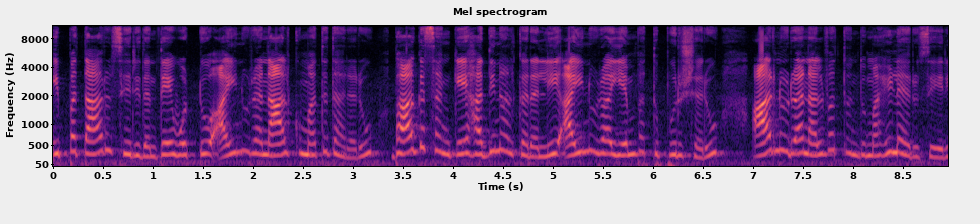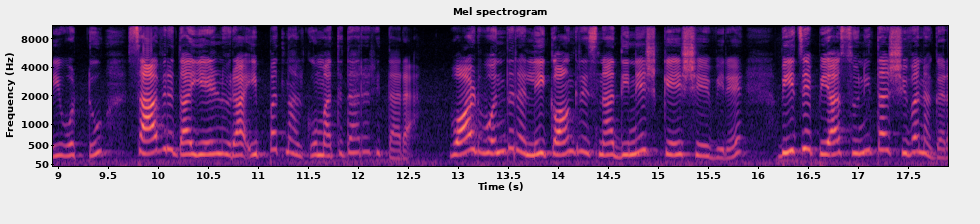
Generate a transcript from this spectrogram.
ಇಪ್ಪತ್ತಾರು ಸೇರಿದಂತೆ ಒಟ್ಟು ಐನೂರ ನಾಲ್ಕು ಮತದಾರರು, ಭಾಗಸಂಖ್ಯೆ ಹದಿನಾಲ್ಕರಲ್ಲಿ ಐನೂರ ಎಂಬತ್ತು ಪುರುಷರು ಆರುನೂರ ನಲವತ್ತೊಂದು ಮಹಿಳೆಯರು ಸೇರಿ ಒಟ್ಟು ಸಾವಿರದ ಏಳ್ನೂರ ಇಪ್ಪತ್ನಾಲ್ಕು ಮತದಾರರಿದ್ದಾರೆ. ವಾರ್ಡ್ ಒಂದರಲ್ಲಿ ಕಾಂಗ್ರೆಸ್ನ ದಿನೇಶ್ ಕೆ. ಶೇವಿರೆ, ಬಿಜೆಪಿಯ ಸುನೀತಾ ಶಿವನಗರ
